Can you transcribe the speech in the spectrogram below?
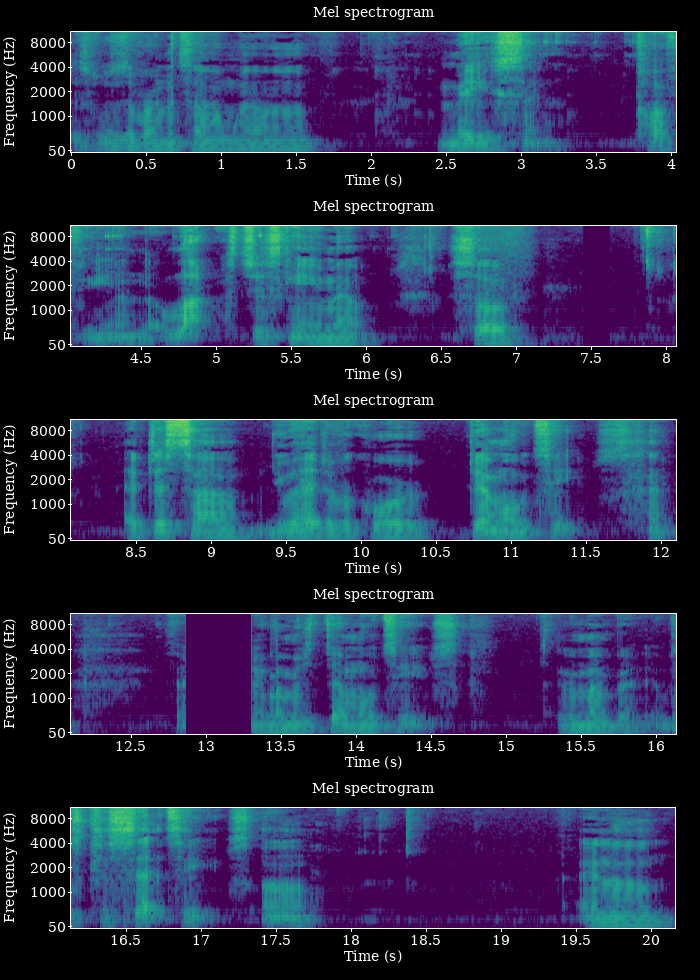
This was around the time when uh, Mason, Puffy, and the LOX just came out. So at this time you had to record demo tapes. remembers demo tapes. Remember, it was cassette tapes. Um, and um,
